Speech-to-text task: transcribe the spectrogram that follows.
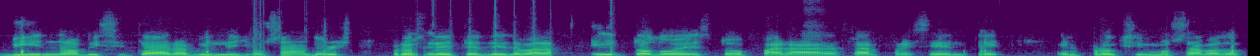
vino a visitar a Billy Joe Sanders, procedente de Nevada, y todo esto para estar presente el próximo sábado.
